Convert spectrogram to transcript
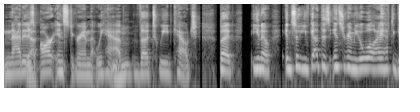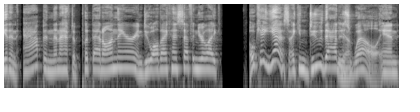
And that is Yeah. our Instagram that we have, Mhm. the Tweed Couch. But, you know, and so you've got this Instagram, you go, well, I have to get an app and then I have to put that on there and do all that kind of stuff. And you're like, okay, yes, I can do that as well. And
